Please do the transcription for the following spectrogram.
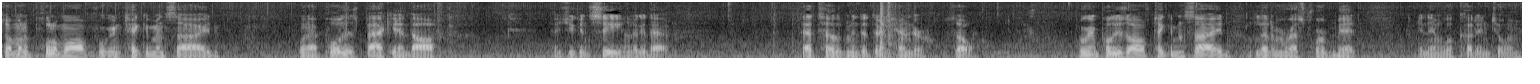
So I'm going to pull them off. We're going to take them inside. When I pull this back end off, as you can see, look at that. That tells me that they're tender. So we're going to pull these off, take them inside, let them rest for a bit, and then we'll cut into them.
